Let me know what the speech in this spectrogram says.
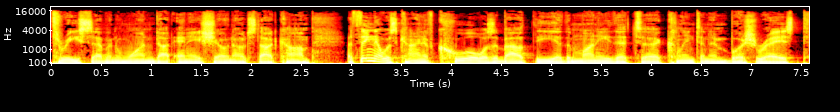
371.nashownotes.com. A thing that was kind of cool was about the uh, the money that uh, Clinton and Bush raised.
